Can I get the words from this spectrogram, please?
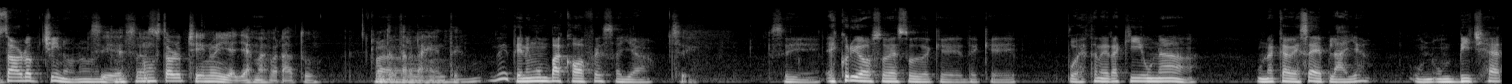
startup chino, ¿no? Sí, Entonces, es un startup chino y allá es más barato claro, contratar a la gente. sí, tienen un back office allá. Sí. Sí. Es curioso eso de que, de que puedes tener aquí una, una cabeza de playa, un, un beachhead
